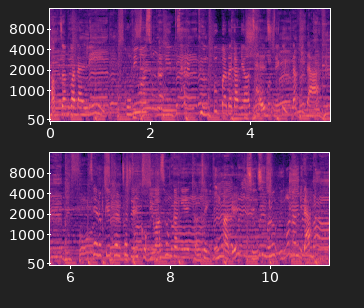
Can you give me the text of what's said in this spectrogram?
걱정과 달리 고미와 송강인 사랑 듬뿍 받아가며 잘 지내고 있답니다. 새롭게 펼쳐질 고미와 송강이의 견생 이막을 진심으로 응원합니다.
